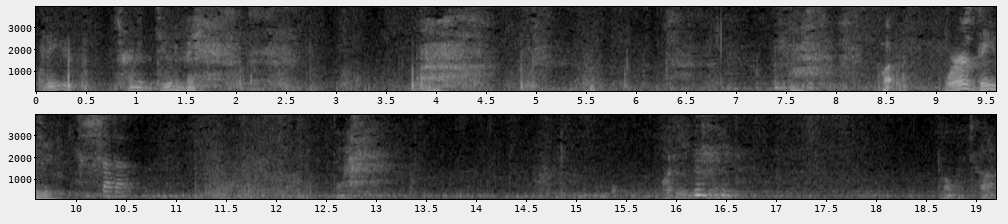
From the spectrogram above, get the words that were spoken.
What are you trying to do to me? What? Where's Daisy? Shut up. What are you doing? oh my god.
